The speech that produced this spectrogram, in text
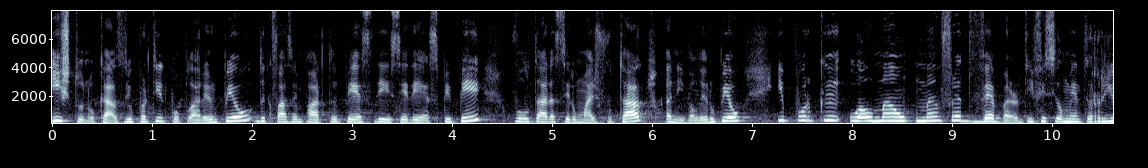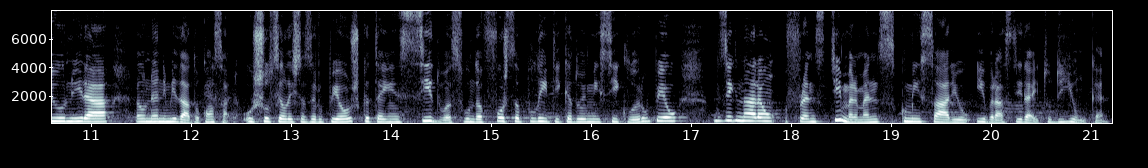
Isto no caso de o Partido Popular Europeu, de que fazem parte PSD, CDS, PP, voltar a ser o mais votado a nível europeu, e porque o alemão Manfred Weber dificilmente reunirá a unanimidade do Conselho. Os socialistas europeus, que têm sido a segunda força política do hemiciclo europeu, designaram Franz Timmermans comissário e braço direito de Juncker.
